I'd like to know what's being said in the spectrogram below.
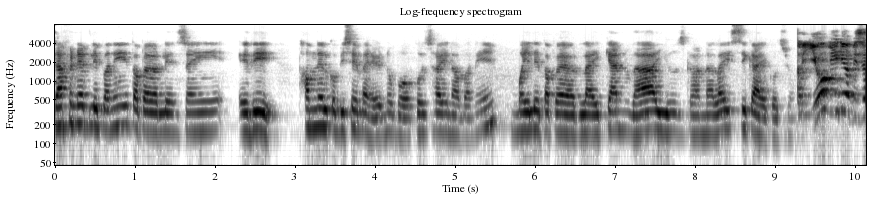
डेफिनेटली पनि तपाईँहरूले चाहिँ यदि थम्नेलको विषयमा हेर्नुभएको छैन भने मैले तपाईँहरूलाई क्यानभा युज गर्नलाई सिकाएको छु। यो भिडियो विषय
